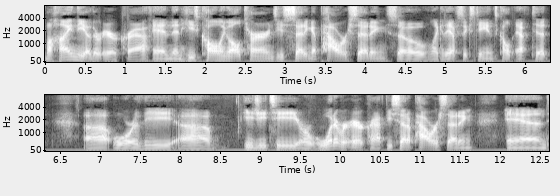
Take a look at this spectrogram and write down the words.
behind the other aircraft and then he's calling all turns he's setting a power setting so like the f-16 it's called FTIT uh, or the uh, EGT or whatever aircraft. You set a power setting and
